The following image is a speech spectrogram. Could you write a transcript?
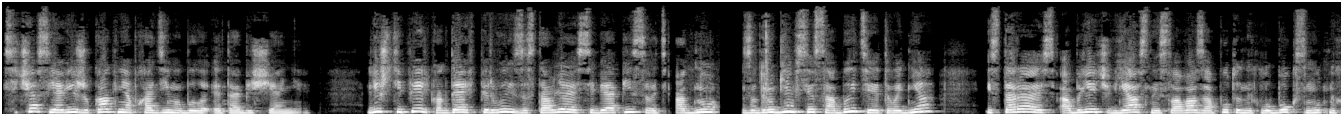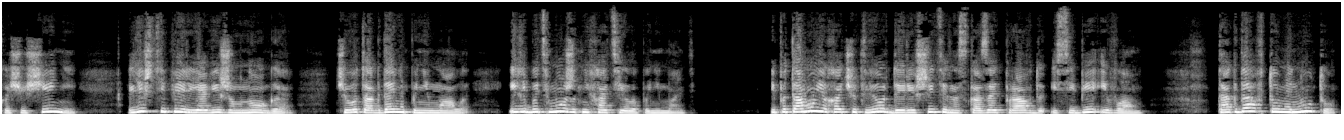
Сейчас я вижу, как необходимо было это обещание. Лишь теперь, когда я впервые заставляю себя описывать одно за другим все события этого дня и стараюсь облечь в ясные слова запутанный клубок смутных ощущений, Лишь теперь я вижу многое, чего тогда не понимала или, быть может, не хотела понимать. И потому я хочу твердо и решительно сказать правду и себе, и вам. Тогда, в ту минуту,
